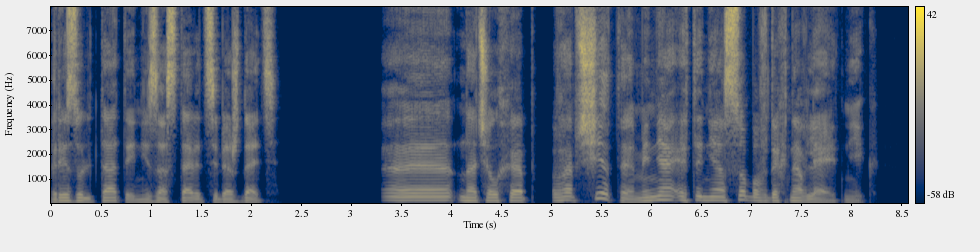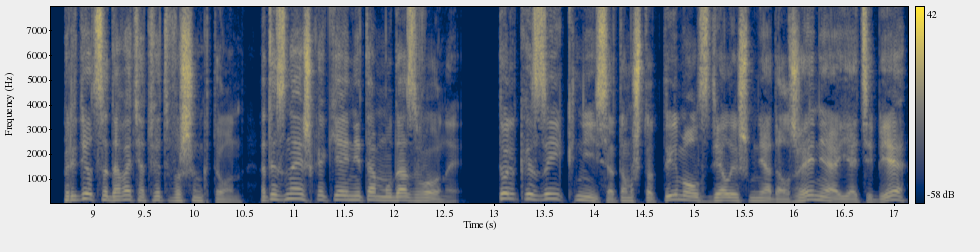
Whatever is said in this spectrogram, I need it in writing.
результаты не заставят себя ждать э начал Хэп. «Вообще-то, меня это не особо вдохновляет, Ник. Придется давать ответ в Вашингтон. А ты знаешь, какие они там мудозвоны. Только заикнись о том, что ты, мол, сделаешь мне одолжение, а я тебе,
